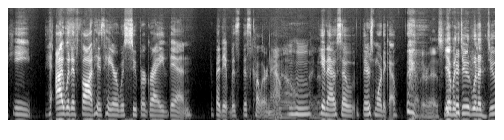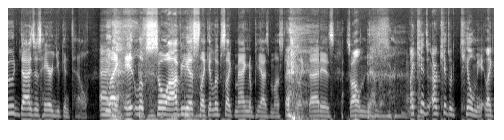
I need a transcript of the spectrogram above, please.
he I would have thought his hair was super gray then, but it was this color I now. know. Mhm. I know. You know, so there's more to go. Yeah, there is. Yeah, but dude, when a dude dyes his hair, you can tell. Uh, Like it looks so obvious. Like it looks like Magnum PI's mustache. Like that is. So I'll never. My kids, our kids would kill me. Like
